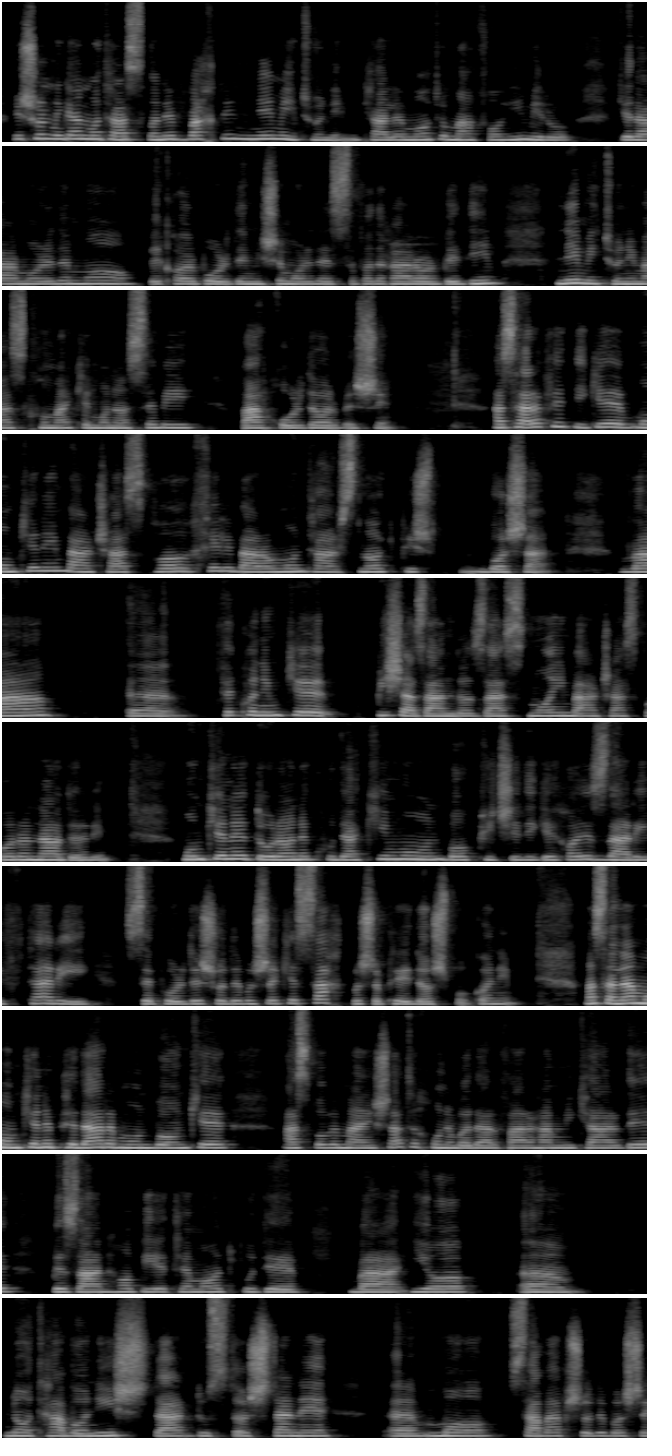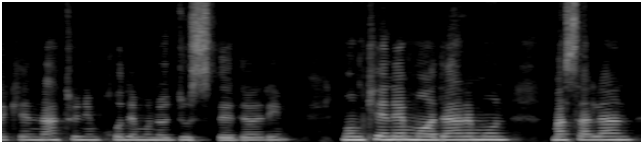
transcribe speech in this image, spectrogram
ایشون میگن متاسفانه وقتی نمی‌تونیم کلمات و مفاهیمی رو که در مورد ما به کار برده میشه مورد استفاده قرار بدیم نمی‌تونیم از کمک مناسبی برخوردار بشیم. از طرف دیگه ممکنه این برچسب ها خیلی برامون ترسناک پیش باشن. و فکر کنیم که بیش از اندازه است. ما این برچسب رو نداریم. ممکنه دوران کودکیمون با پیچیدگی های ظریفتری سپرده شده باشه که سخت باشه پیداش بکنیم. مثلا ممکنه پدرمون با اونکه اسباب معیشت خانواده رو فرهم می‌کرده به زنها بیاعتماد بوده و یا ناتوانیش در دوست داشتن ما سبب شده باشه که نتونیم خودمون رو دوست بداریم. ممکنه مادرمون مثلا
